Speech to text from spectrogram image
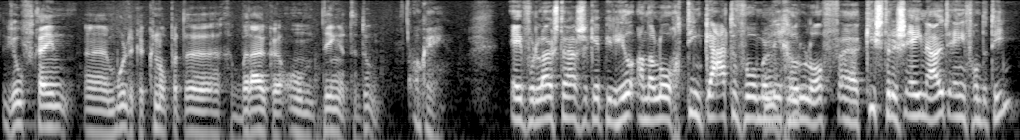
je hoeft geen uh, moeilijke knoppen te gebruiken om dingen te doen. Oké. Okay. Even voor de luisteraars, ik heb hier heel analoog 10 kaarten voor me liggen, mm -hmm. Roelof. Uh, kies er eens één uit, één van de tien.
